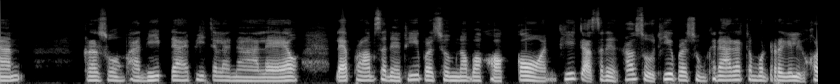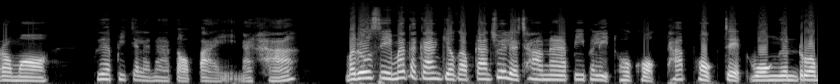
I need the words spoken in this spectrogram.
นั้น กระทรวงพาณิชย์ได้พิจารณาแล้ว และพร้อมเสนอที่ประชุมนบขก่อน ที่จะเสนอเข้าสู่ที่ประชุมคณะรัฐมนตรีหรือครม เพื่อพิจารณาต่อไปนะคะ มาดูสี่มาตรการเกี่ยวกับการช่วยเหลือชาวนาปีผลิต 66 ทับ 67 วงเงินรวม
